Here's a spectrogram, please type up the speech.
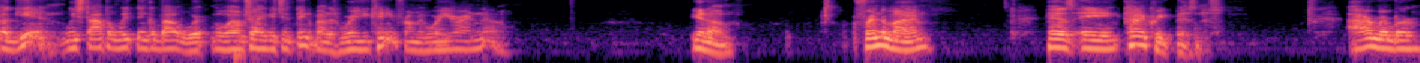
again, we stop and we think about where, what I'm trying to get you to think about is where you came from and where you're at now. You know, a friend of mine has a concrete business. I remember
